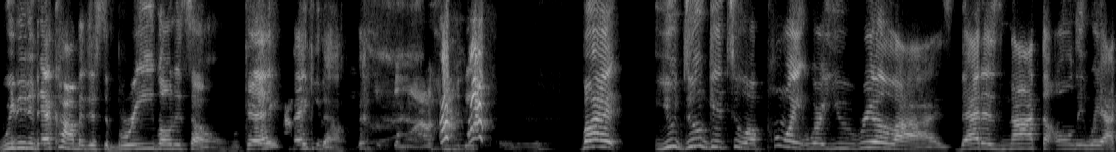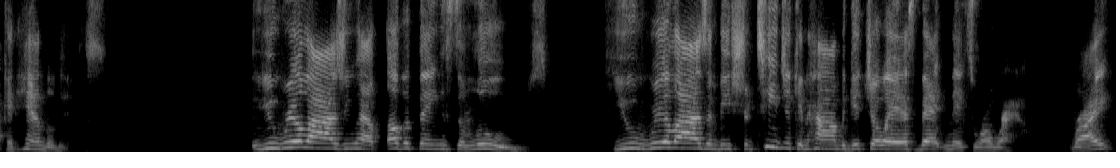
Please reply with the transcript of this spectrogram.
we needed that comment just to breathe on its own. Okay. Thank you though. I was trying to be. But you do get to a point where you realize that is not the only way I can handle this. You realize you have other things to lose. You realize and be strategic in how I'm gonna get your ass back next round, right?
